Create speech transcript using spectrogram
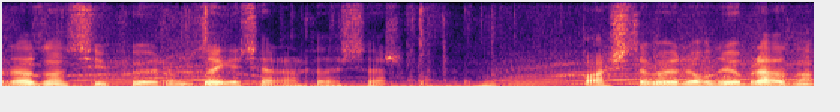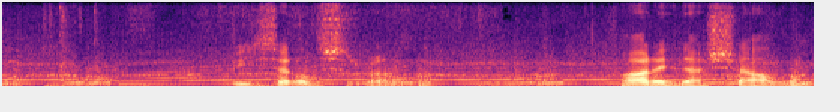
Birazdan CPU'larımıza geçer arkadaşlar. Başta böyle oluyor birazdan bilgisayar alışır birazdan. Fareyi de aşağı aldım.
